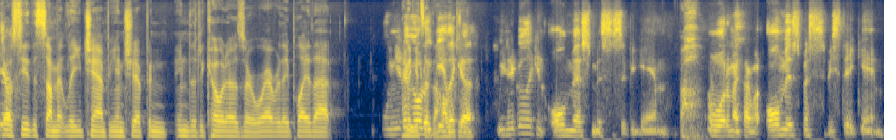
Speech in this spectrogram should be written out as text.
go Yeah. see the Summit League Championship in in the Dakotas or wherever they play that. we need to go to at a the game like team. a we need to go like an Ole Miss Mississippi game. Oh, Or what am I talking about? Ole Miss Mississippi State game,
